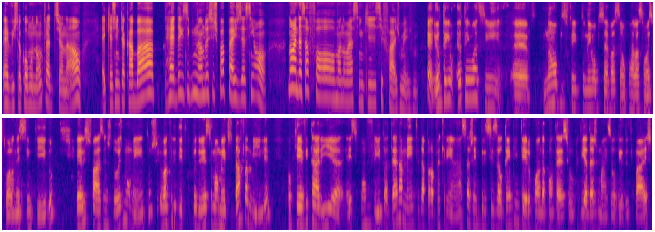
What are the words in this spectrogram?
é vista como não tradicional, é que a gente acaba redesignando esses papéis, dizer assim, ó, não é dessa forma, não é assim que se faz mesmo. É, eu tenho, eu tenho assim, é, não feito nenhuma observação com relação à escola nesse sentido. Eles fazem os dois momentos. Eu acredito que poderia ser momentos da família, porque evitaria esse conflito até na mente da própria criança. A gente precisa o tempo inteiro, quando acontece o Dia das Mães ou o Dia dos Pais,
